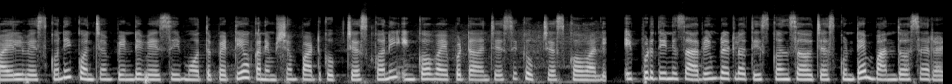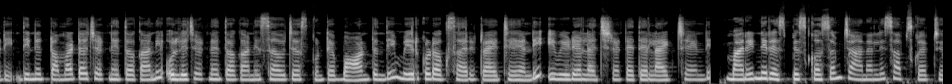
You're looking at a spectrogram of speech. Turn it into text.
ఆయిల్ వేసుకొని కొంచెం పిండి వేసి మూత పెట్టి ఒక నిమిషం పాటు కుక్ చేసుకొని ఇంకో వైపు టర్న్ చేసి కుక్ చేసుకోవాలి. ఇప్పుడు దీన్ని సర్వింగ్ ప్లేట్లో తీసుకొని సర్వ్ చేసుకుంటే బన్ దోశ రెడీ. దీన్ని టొమాటో చట్నీతో కానీ ఉల్లి చట్నీతో కానీ సర్వ్ చేసుకుంటే బాగుంటుంది. మీరు కూడా ఒకసారి ట్రై చేయండి. ఈ వీడియో నచ్చినట్టయితే లైక్ చేయండి. మరిన్ని రెసిపీస్ కోసం ఛానల్ని సబ్స్క్రైబ్ చేసుకోండి.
